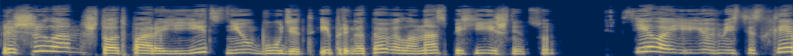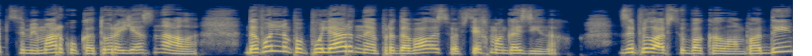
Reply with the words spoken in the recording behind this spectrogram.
Решила, что от пары яиц не убудет, и приготовила наспех яичницу. Съела ее вместе с хлебцами, марку которой я знала. Довольно популярная, продавалась во всех магазинах. Запила все бокалом воды.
